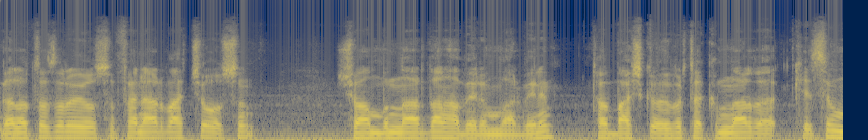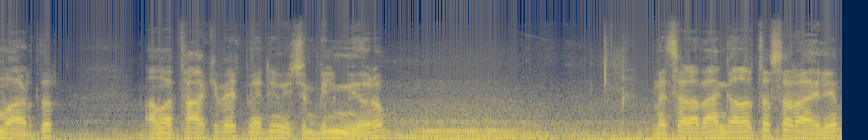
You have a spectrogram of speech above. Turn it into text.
Galatasaray olsun, Fenerbahçe olsun. Şu an bunlardan haberim var benim. Tabi başka öbür takımlar da kesin vardır. Ama takip etmediğim için bilmiyorum. Mesela ben Galatasaraylıyım.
